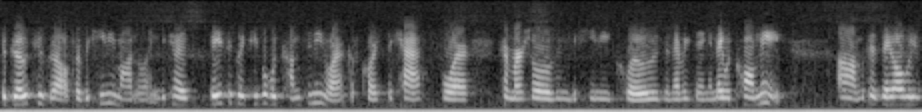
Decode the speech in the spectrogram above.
the go-to girl for bikini modeling because basically people would come to New York, of course, to cast for commercials and bikini clothes and everything, and they would call me um, because they always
